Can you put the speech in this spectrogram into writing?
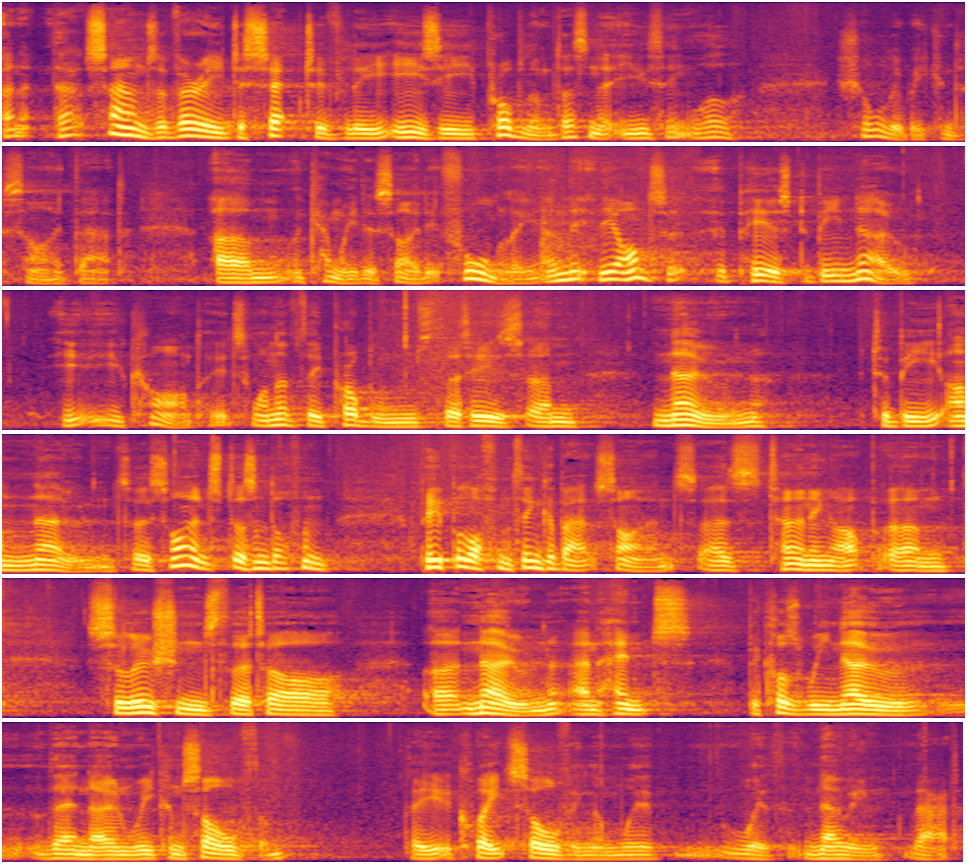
And that sounds a very deceptively easy problem, doesn't it? You think, well, surely we can decide that. Um, can we decide it formally? And the, the answer appears to be no. You, you, can't. It's one of the problems that is um, known to be unknown. So science doesn't often, people often think about science as turning up um, solutions that are uh, known, and hence, because we know they're known, we can solve them. They equate solving them with, with knowing that.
